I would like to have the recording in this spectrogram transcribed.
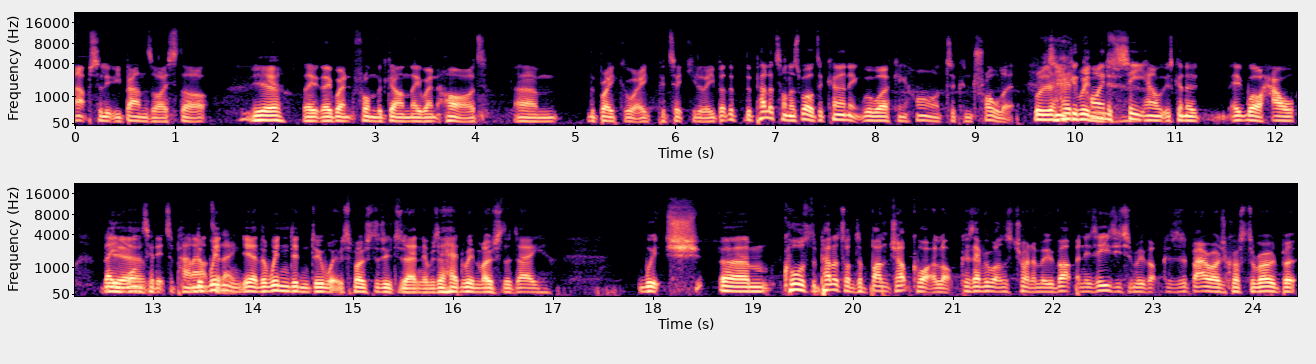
absolutely banzai start. Yeah. They they went from the gun, they went hard. Um, the breakaway particularly, but the, the peloton as well. Deceuninck were working hard to control it. Well, so you could kind of see how it was going to, well, how they Yeah. wanted it to pan the out wind, today. Yeah, the wind didn't do what it was supposed to do today, and there was a headwind most of the day, which um, caused the peloton to bunch up quite a lot because everyone's trying to move up, and it's easy to move up because there's a barrage across the road, but.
